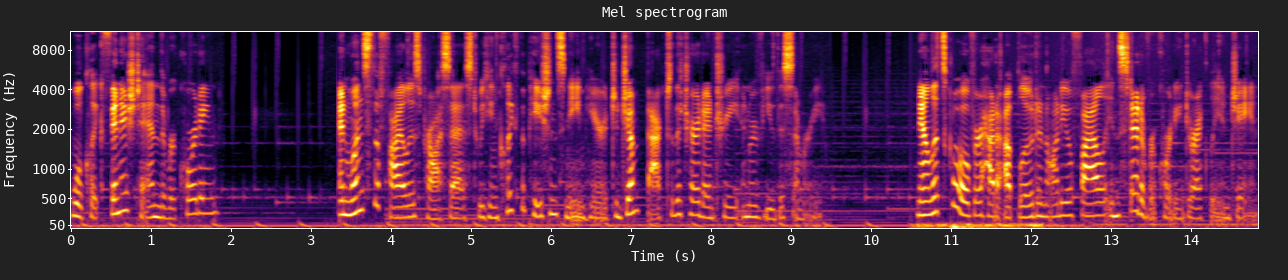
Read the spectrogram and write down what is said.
We'll click Finish to end the recording. And once the file is processed, we can click the patient's name here to jump back to the chart entry and review the summary. Now let's go over how to upload an audio file instead of recording directly in Jane.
